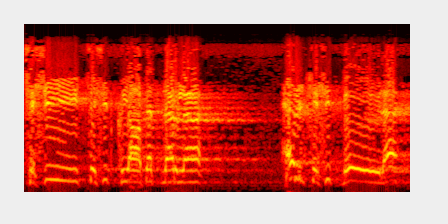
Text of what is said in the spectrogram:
çeşit çeşit kıyafetlerle her çeşit böyle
